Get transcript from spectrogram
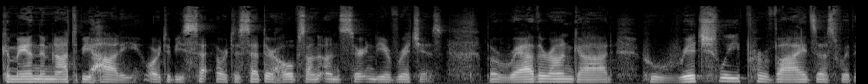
Command them not to be haughty or to be set, or to set their hopes on uncertainty of riches, but rather on God who richly provides us with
